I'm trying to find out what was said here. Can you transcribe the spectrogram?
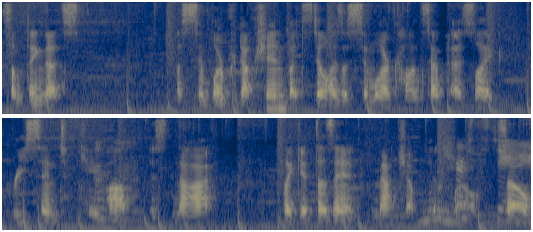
something that's a simpler production but still has a similar concept as like recent k-pop Mm-hmm. is not like it doesn't match up really well. So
